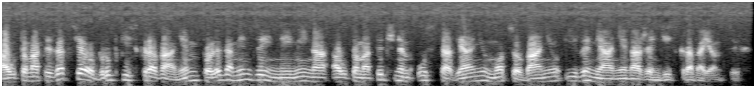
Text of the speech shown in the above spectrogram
Automatyzacja obróbki skrawaniem polega m.in. na automatycznym ustawianiu, mocowaniu i wymianie narzędzi skrawających.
